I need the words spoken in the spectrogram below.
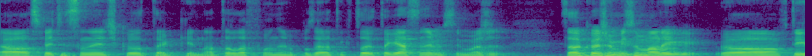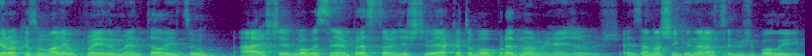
a svieti slnečko, tak je na telefóne a pozerá TikTok, tak ja si nemyslím. Že celkovo, že my sme mali, o, v tých rokoch sme mali úplne inú mentalitu a ešte vôbec si neviem predstaviť ešte, ako to bolo pred nami, hej, že už aj za našej generácie už boli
